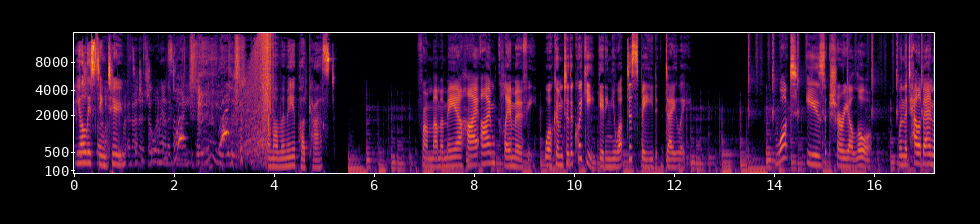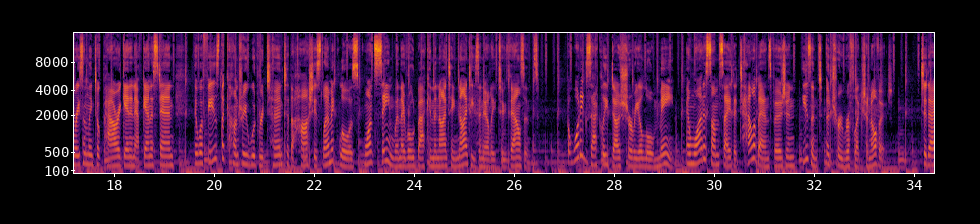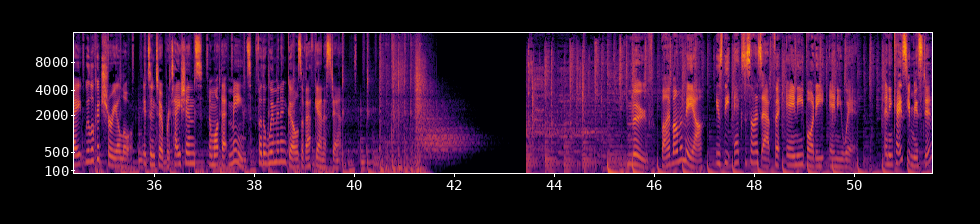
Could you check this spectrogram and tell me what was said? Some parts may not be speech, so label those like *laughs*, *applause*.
You're listening to a Mamamia podcast. From Mamamia, hi, I'm Claire Murphy. Welcome to the Quicky, getting you up to speed daily. What is Sharia law? When the Taliban recently took power again in Afghanistan, there were fears the country would return to the harsh Islamic laws once seen when they ruled back in the 1990s and early 2000s. But what exactly does Sharia law mean? And why do some say the Taliban's version isn't a true reflection of it? Today, we look at Sharia law, its interpretations, and what that means for the women and girls of Afghanistan. Move by Mamamia is the exercise app for anybody, anywhere. And in case you missed it,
